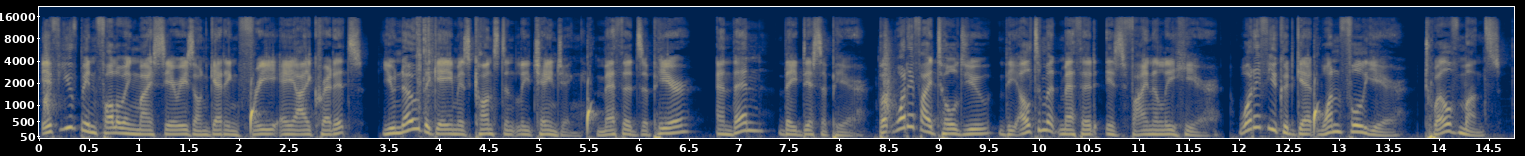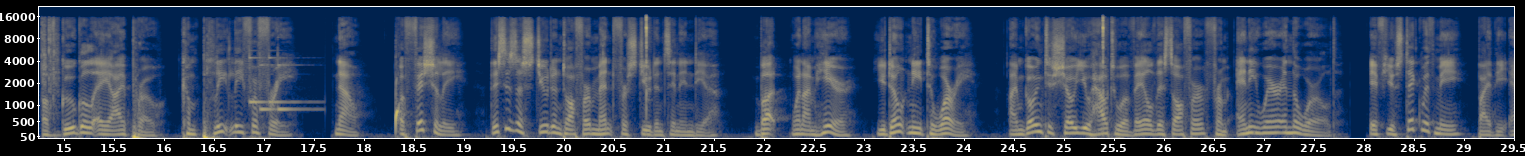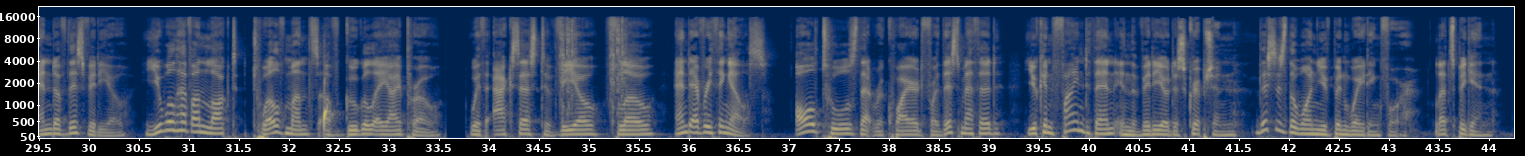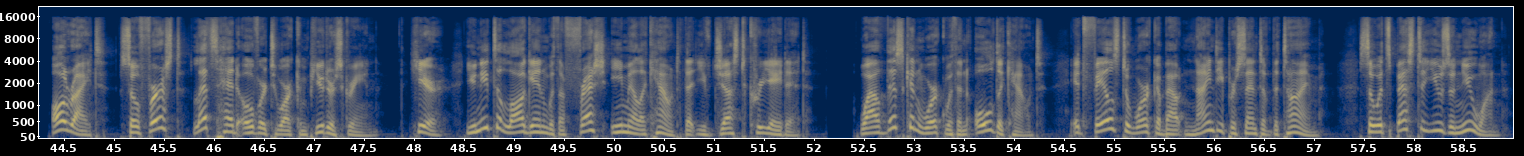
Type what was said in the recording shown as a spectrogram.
If you've been following my series on getting free AI credits, you know the game is constantly changing. Methods appear, and then they disappear. But what if I told you the ultimate method is finally here? What if you could get one full year, 12 months of Google AI Pro completely for free? Now, officially, this is a student offer meant for students in India. But when I'm here, you don't need to worry. I'm going to show you how to avail this offer from anywhere in the world. If you stick with me, by the end of this video, you will have unlocked 12 months of Google AI Pro with access to Veo, Flow, and everything else. All tools that required for this method, you can find then in the video description. This is the one you've been waiting for. Let's begin. Alright, so first, let's head over to our computer screen. Here, you need to log in with a fresh email account that you've just created. While this can work with an old account, it fails to work about 90% of the time so it's best to use a new one.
